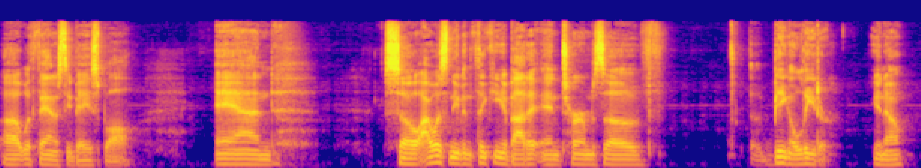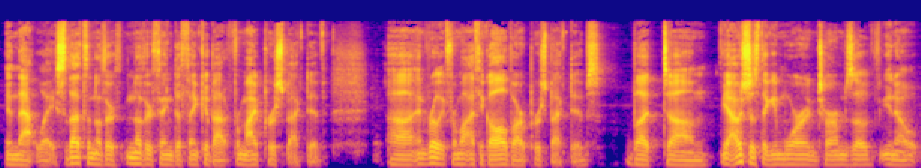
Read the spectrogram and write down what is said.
uh, with fantasy baseball, and so I wasn't even thinking about it in terms of being a leader, you know in that way. So that's another another thing to think about from my perspective, uh, and really from I think all of our perspectives. But um, yeah, I was just thinking more in terms of you know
